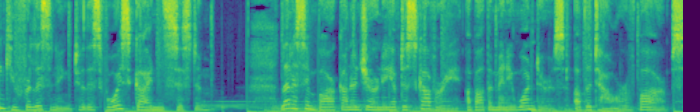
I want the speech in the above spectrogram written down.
Thank you for listening to this voice guidance system. Let us embark on a journey of discovery about the many wonders of the Tower of Barbs.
